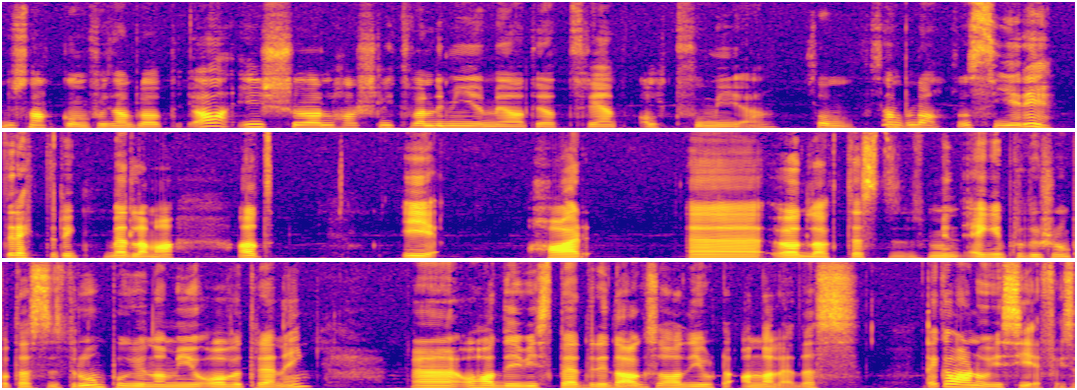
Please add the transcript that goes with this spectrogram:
du snakker om f.eks. at ja, jeg sjøl har slitt veldig mye med at jeg har trent altfor mye. Som for eksempel, da, så sier jeg direkte til medlemmer at jeg har eh, ødelagt test, min egen produksjon på testosteron pga. mye overtrening. Eh, og hadde jeg visst bedre i dag, så hadde jeg gjort det annerledes. Det kan være noe vi sier, f.eks.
